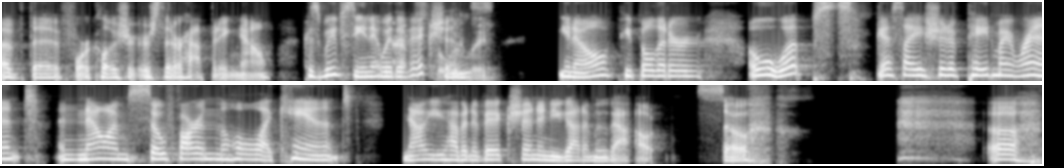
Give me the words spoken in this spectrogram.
of the foreclosures that are happening now because we've seen it with Absolutely. evictions you know, people that are, oh, whoops, guess I should have paid my rent. And now I'm so far in the hole, I can't. Now you have an eviction and you got to move out. So, uh,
